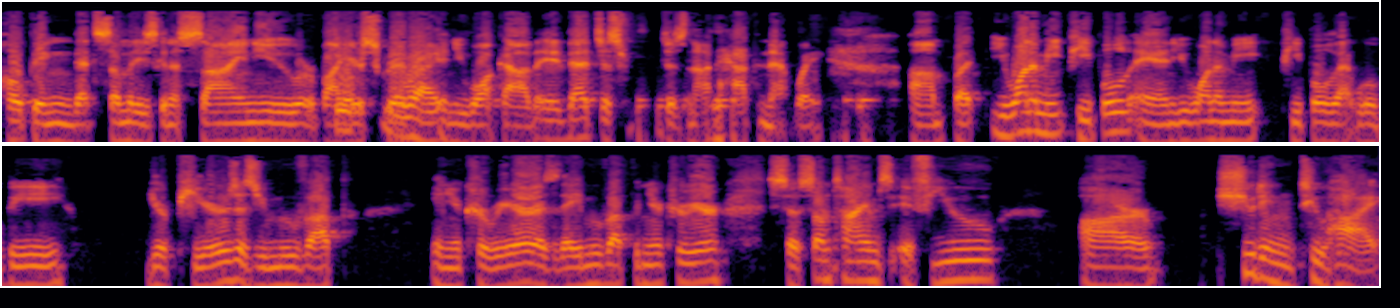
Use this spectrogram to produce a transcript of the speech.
hoping that somebody's going to sign you or buy your script right. and you walk out. It- that just does not happen that way. Um, but you want to meet people and you want to meet people that will be your peers as you move up in your career as they move up in your career. So sometimes if you are shooting too high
